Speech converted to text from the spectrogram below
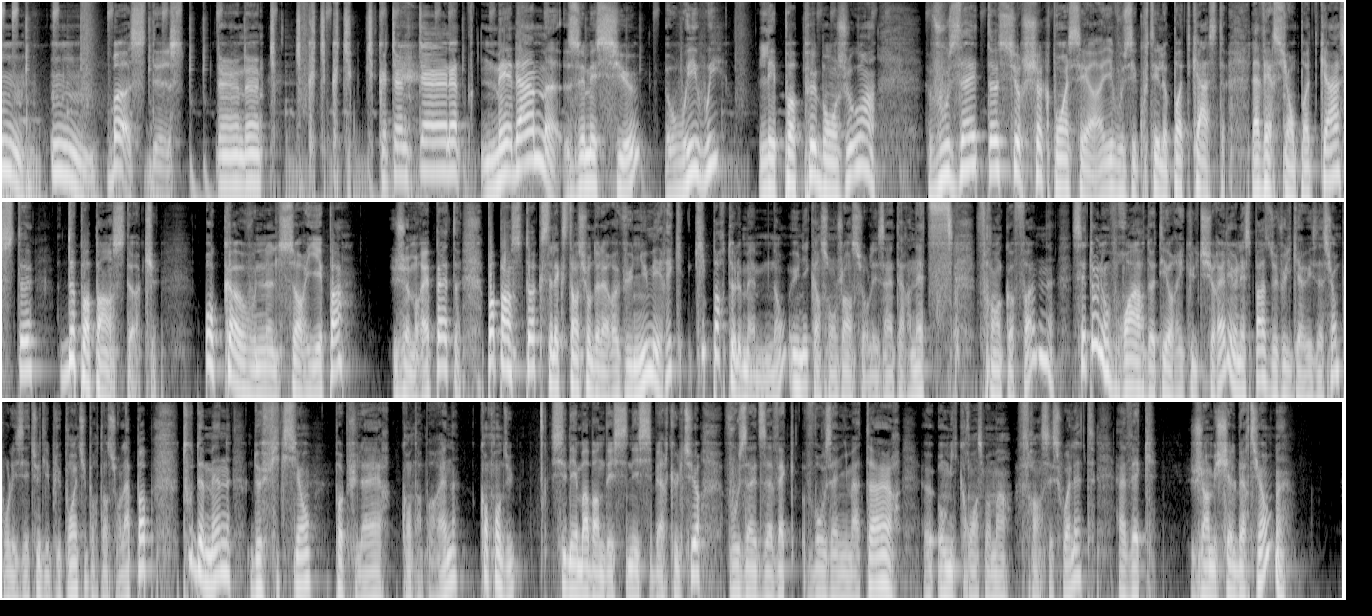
Hum, hum. Mesdames et messieurs, oui, oui, les popeux, bonjour. Vous êtes sur choc.ca et vous écoutez le podcast, la version podcast de Pop en stock. Au cas où vous ne le sauriez pas, je me répète, Pop en stock, c'est l'extension de la revue numérique qui porte le même nom, unique en son genre sur les internets francophones. C'est un ouvroir de théorie culturelle et un espace de vulgarisation pour les études les plus pointues portant sur la pop, tout domaine de fiction populaire contemporaine confondu. Cinéma, bande dessinée, cyberculture, vous êtes avec vos animateurs, euh, au micro en ce moment, Francis Ouellette, avec Jean-Michel Berthiaume.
